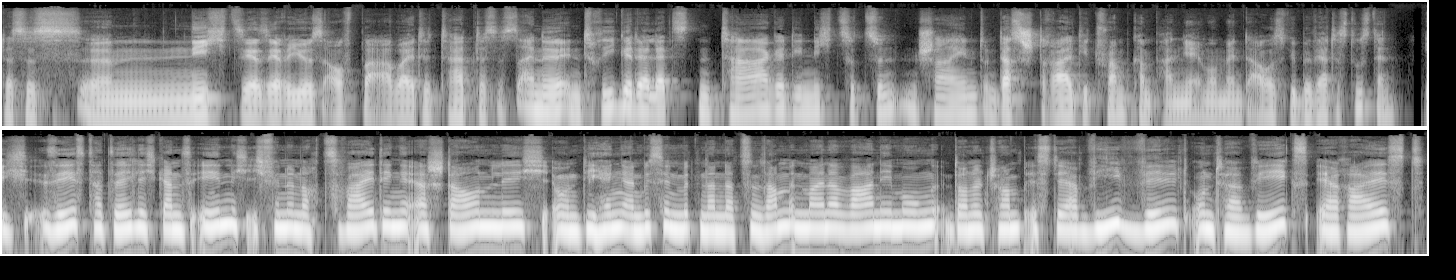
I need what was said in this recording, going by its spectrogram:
dass es ähm, nicht sehr seriös aufbearbeitet hat. Das ist eine Intrige der letzten Tage, die nicht zu zünden scheint und das strahlt die Trump-Kampagne im Moment aus. Wie bewertest du es denn? Ich sehe es tatsächlich ganz ähnlich. Ich finde noch zwei Dinge erstaunlich und die hängen ein bisschen miteinander zusammen in meiner Wahrnehmung. Donald Trump ist ja wie wild unterwegs. Er reist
